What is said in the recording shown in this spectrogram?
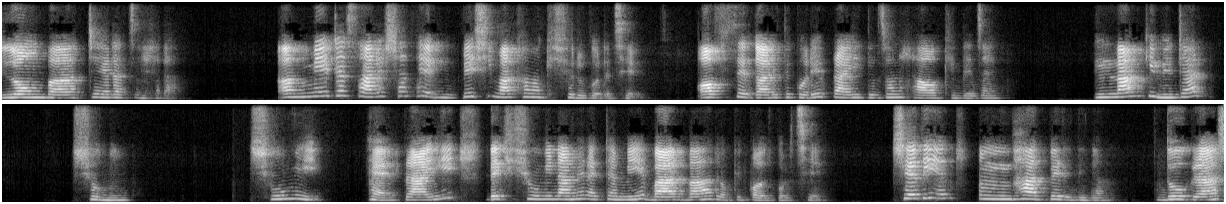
লম্বা, টেরা চেহারা। মেয়েটা স্যারের সাথে বেশি মাখামাখি শুরু করেছে। অফিসের গাড়িতে করে প্রায় দুজন হাওয়া খেতে যায়। নাম কি মেয়েটার? সুমি। সুমি? হ্যাঁ প্রায়ই দেখি সুমি নামের একটা মেয়ে বারবার ওকে কল করছে। সেদিন ভাত বেড়ে দিলাম। দু গ্রাস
